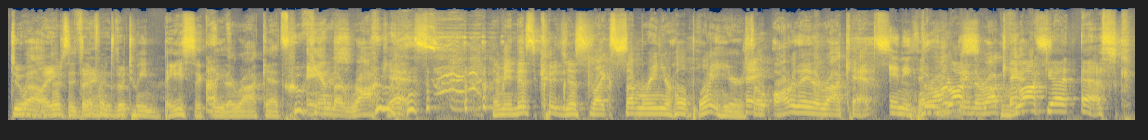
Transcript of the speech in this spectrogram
doing. Well, like there's a thing- difference they're- between basically the Rockettes who and the? Rockettes. I mean, this could just like submarine your whole point here. so, are they the Rockettes? Anything. Or they're are rock, they the Rockettes? Rockette esque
